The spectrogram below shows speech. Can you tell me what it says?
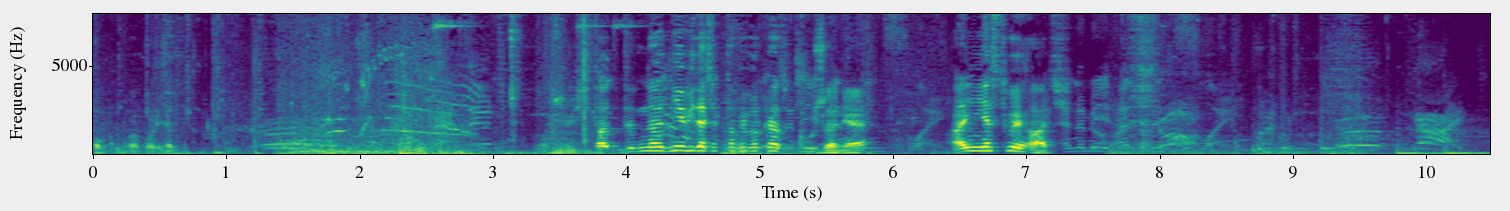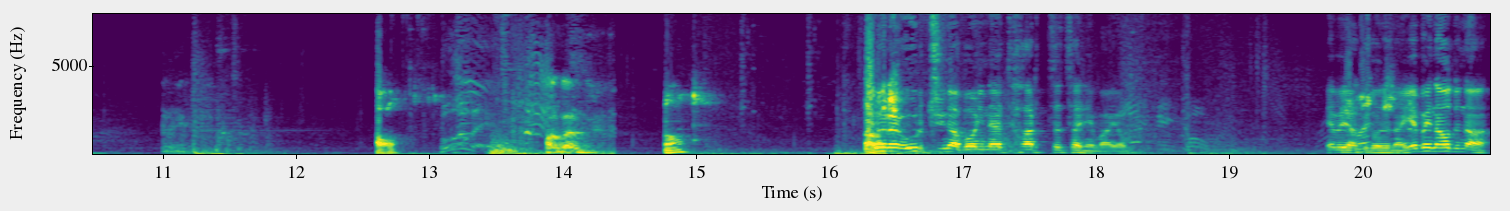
O kurwa, boli. Oczywiście. Ta, nawet nie widać jak ta wywórka jest w górze, nie? Ani nie słychać. O, Mogłem. no. Biorę Urchina, bo oni nawet hard CC nie mają. Jebaj na tego Odyna, jebaj na Odyna!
